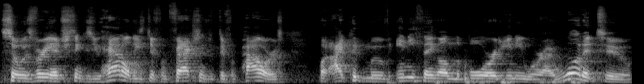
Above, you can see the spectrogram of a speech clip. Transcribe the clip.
so it was very interesting because you had all these different factions with different powers, but I could move anything on the board anywhere I wanted to,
